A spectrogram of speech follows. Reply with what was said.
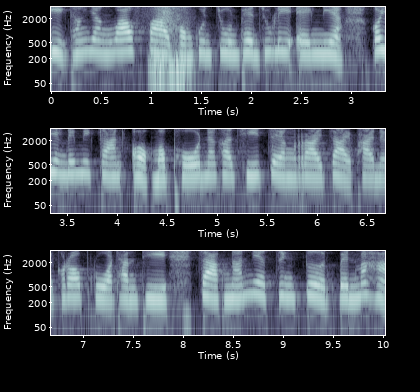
อีกทั้งยังว่าฝ่ายของคุณจูนเพนชุลีเองเนี่ยก็ยังได้มีการออกมาโพสต์นะคะ ชี้แจงรายจ่ายภายในครอบครัวทันที จากนั้นเนี่ยจึงเกิดเป็นมหา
